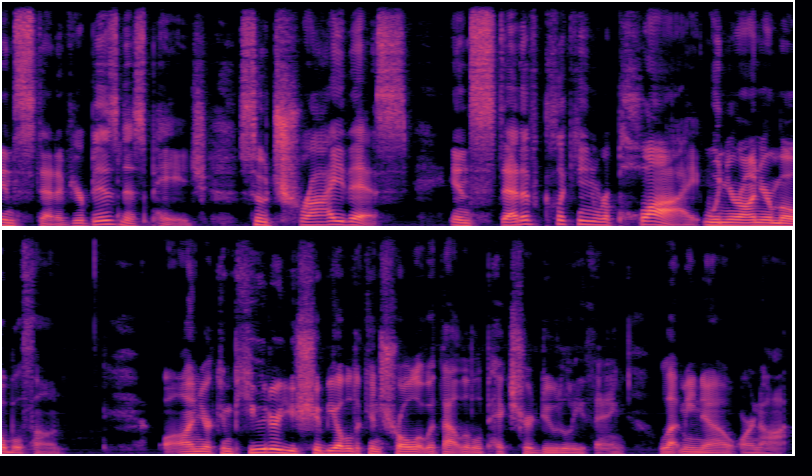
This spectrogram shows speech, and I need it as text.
instead of your business page. So, try this instead of clicking reply when you're on your mobile phone, on your computer, you should be able to control it with that little picture doodly thing. Let me know or not.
